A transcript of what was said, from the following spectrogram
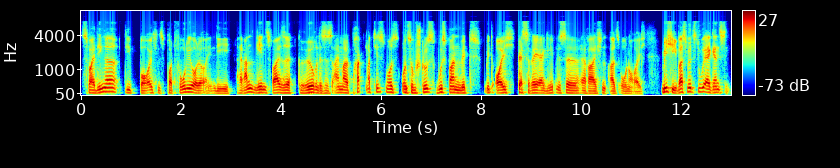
zwei Dinge, die bei euch ins Portfolio oder in die Herangehensweise gehören. Das ist einmal Pragmatismus und zum Schluss muss man mit, mit euch bessere Ergebnisse erreichen als ohne euch. Michi, was willst du ergänzen?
